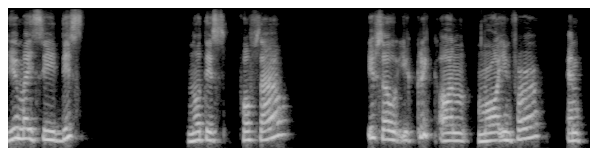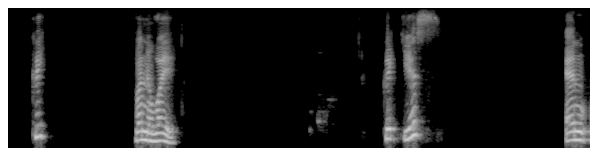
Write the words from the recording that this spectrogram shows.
You may see this notice out? If so, you click on more info and click run away. Click yes and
